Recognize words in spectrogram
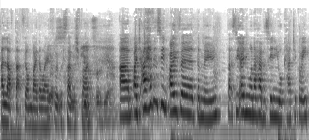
I love that film, by the way. I thought it was so much fun. Um, I, I haven't seen Over the Moon. That's the only one I haven't seen in your category.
